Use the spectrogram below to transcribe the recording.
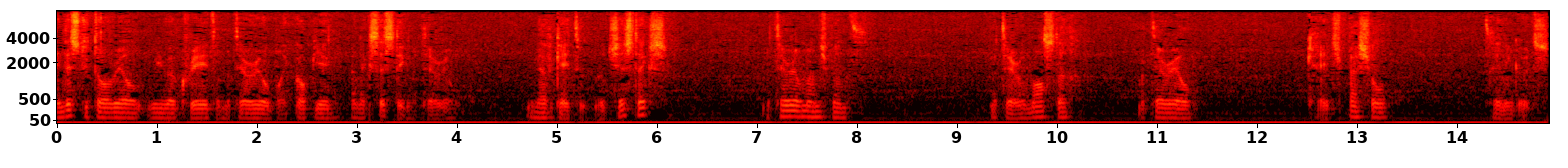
In this tutorial we will create a material by copying an existing material. We Navigate to Logistics, Material Management, Material Master, Material, Create Special, Trading Goods.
